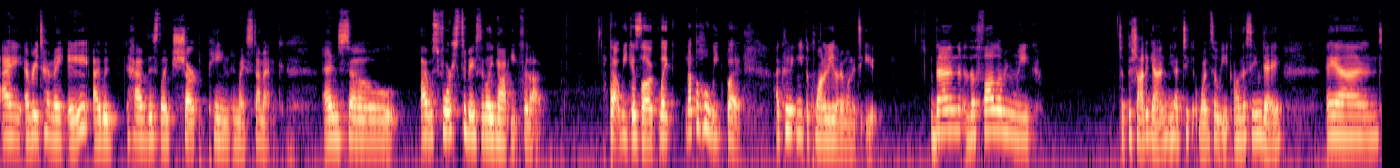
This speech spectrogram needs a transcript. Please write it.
I every time I ate, I would have this like sharp pain in my stomach. And so I was forced to basically not eat for that. That week is long, like not the whole week, but I couldn't eat the quantity that I wanted to eat. Then the following week, took the shot again. You had to take it once a week on the same day. And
